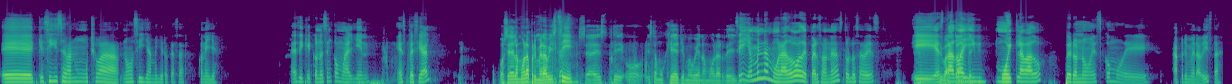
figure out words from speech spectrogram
Eh, que sí se van mucho a... No, sí, ya me quiero casar con ella. Así que conocen como a alguien especial. O sea, el amor a primera vista. Sí. O sea, es de, oh, esta mujer, yo me voy a enamorar de ella. Sí, yo me he enamorado de personas, tú lo sabes. Y he estado bastante. ahí muy clavado, pero no es como de a primera vista.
